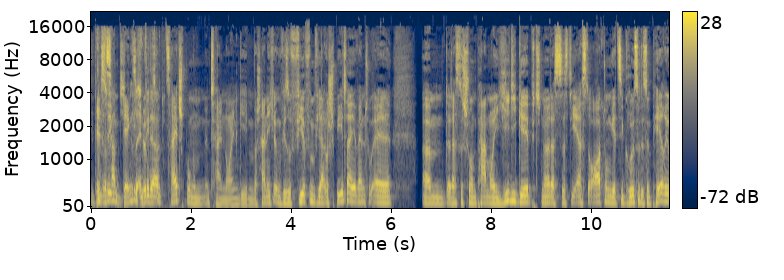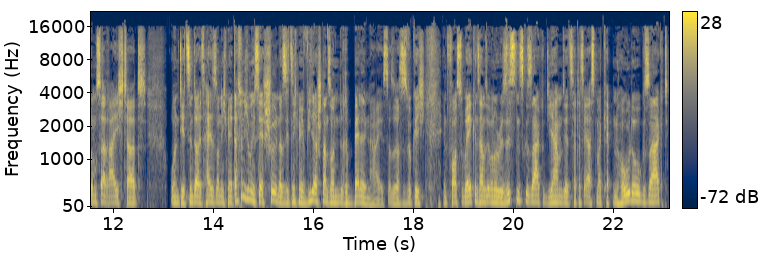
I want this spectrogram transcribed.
Deswegen denke Also ich, wird es entweder- Zeitsprung im- in Teil 9 geben. Wahrscheinlich irgendwie so vier, fünf Jahre später eventuell, ähm, da- dass es schon ein paar neue Jedi gibt, ne, dass das die erste Ordnung jetzt die Größe des Imperiums erreicht hat. Und jetzt sind auch, jetzt heißt es auch nicht mehr, das finde ich übrigens sehr schön, dass es jetzt nicht mehr Widerstand, sondern Rebellen heißt. Also das ist wirklich, in Force Awakens haben sie immer nur Resistance gesagt und die haben jetzt hat das erstmal Captain Holdo gesagt,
